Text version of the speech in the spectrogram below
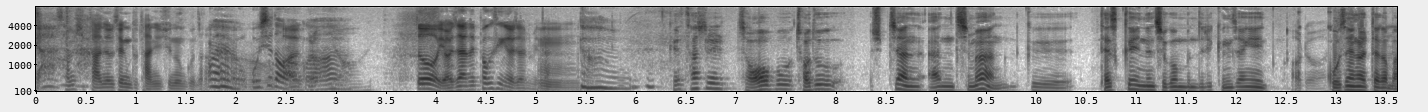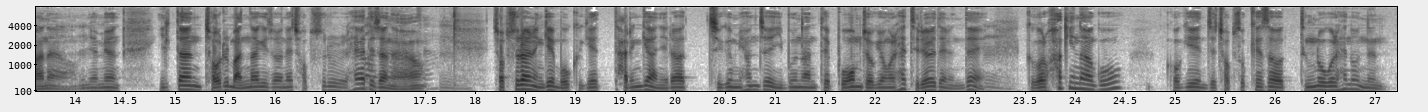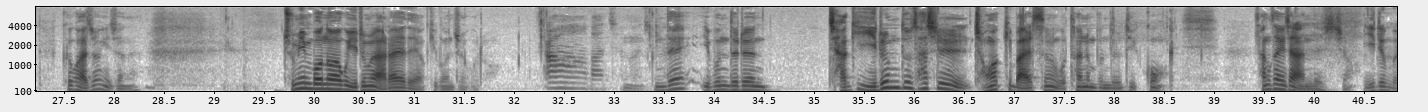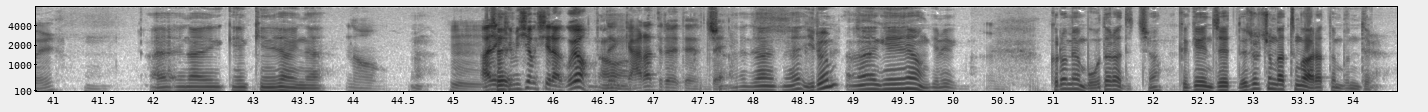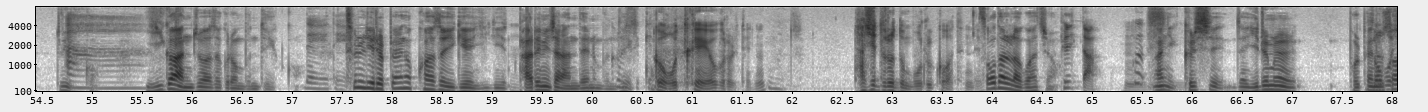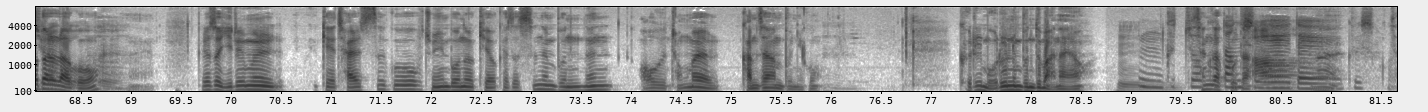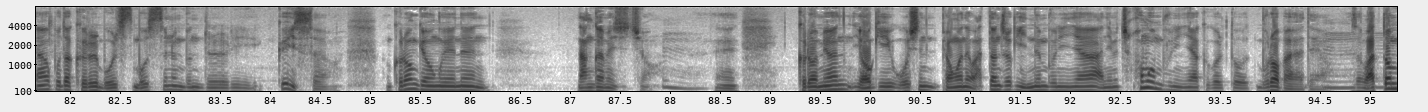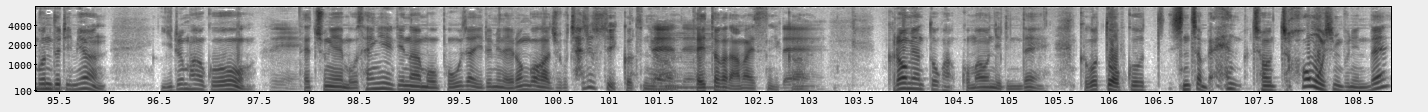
야, 34년생도 다니시는구나. 아유, 어. 오시더라고요. 아. 또 여자는 평생 여자입니다. 음. 음. 그 사실 저도 쉽지 않, 않지만 그 데스크에 있는 직원분들이 굉장히 어려워. 고생할 때가 음, 많아요. 음. 왜냐하면 일단 저를 만나기 전에 접수를 해야 맞아, 되잖아요. 맞아. 음. 접수라는 게 뭐 그게 다른 게 아니라 지금 현재 이분한테 보험 적용을 해 드려야 되는데 음. 그걸 확인하고 거기에 이제 접속해서 등록을 해 놓는 그 과정이잖아요. 주민번호하고 이름을 알아야 돼요, 기본적으로. 아 맞아. 음, 근데 이분들은 자기 이름도 사실 정확히 말씀을 못 하는 분들도 있고 상상이 잘안 음. 되시죠. 이름을 아, 나 김장이나 어. 음. 아니 제- 김시영 씨라고요? 네, 어. 이렇게 알아들어야 되는데. 나, 나 이름? 아, 김장 이래. 그러면 못 알아듣죠. 그게 이제 뇌졸중 같은 거 알았던 분들도 있고 아, 이가 안 좋아서 그런 분도 있고 네, 네. 틀니를 빼놓고 와서 이게 이게 음. 발음이 잘 안 되는 분도 있고 그거 어떻게 해요, 그럴 때는? 다시 들어도 모를 것 같은데. 써달라고 하죠. 필답. 음. 아니 글씨 이제 이름을 볼펜으로 써보시라고. 써달라고. 네. 네. 그래서 이름을 이렇게 잘 쓰고 주민번호 기억해서 쓰는 분은 어우 정말 감사한 분이고 글을 모르는 분도 많아요. 음. 음, 그쵸. 생각보다. 그 당시에 아, 네, 네. 생각보다 글을 못, 쓰- 못 쓰는 분들이 꽤 있어요. 그런 경우에는 난감해지죠. 음. 예. 그러면 여기 오신 병원에 왔던 적이 있는 분이냐 아니면 처음 온 분이냐 그걸 또 물어봐야 돼요. 음. 그래서 왔던 분들이면 이름하고 예. 대충의 뭐 생일이나 뭐 보호자 이름이나 이런 거 가지고 찾을 수 있거든요. 네, 네. 데이터가 남아 있으니까. 네. 그러면 또 고- 고마운 일인데 그것도 없고 진짜 맨 저 처음 오신 분인데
